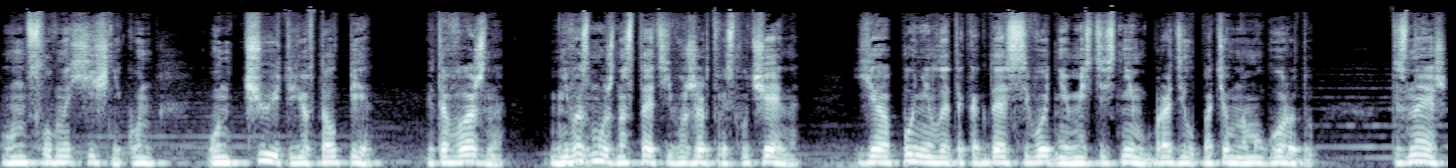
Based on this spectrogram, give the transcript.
Он словно хищник, он, он чует ее в толпе. Это важно. Невозможно стать его жертвой случайно. Я понял это, когда сегодня вместе с ним бродил по темному городу. Ты знаешь,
